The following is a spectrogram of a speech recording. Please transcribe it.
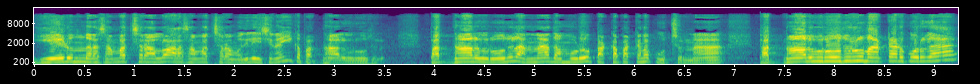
ఏడున్నర సంవత్సరాల్లో అర సంవత్సరం వదిలేసిన ఇక పద్నాలుగు రోజులు. పద్నాలుగు రోజులు అన్నాదమ్ముడు పక్క పక్కన కూర్చున్నా పద్నాలుగు రోజులు మాట్లాడుకోరుగా.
